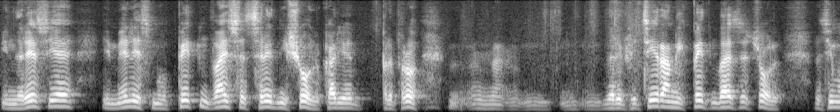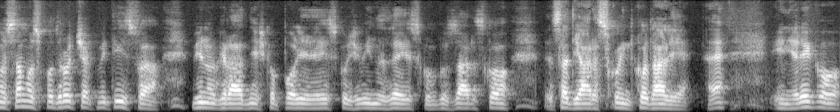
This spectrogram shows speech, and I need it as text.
In res je, imeli smo 25 srednjih šol, kar je verificiranih 25 šol, recimo samo z področja kmetijstva, vinogradniško, poljedelsko, živinozejsko, gozarsko, sadjarsko in tako dalje. ne. In je rekel,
